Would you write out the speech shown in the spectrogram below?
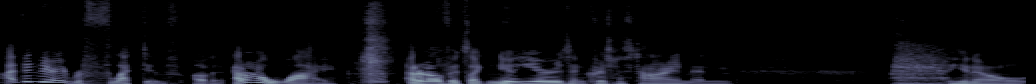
I've been very reflective of it. I don't know why. I don't know if it's like New Year's and Christmas time and you know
